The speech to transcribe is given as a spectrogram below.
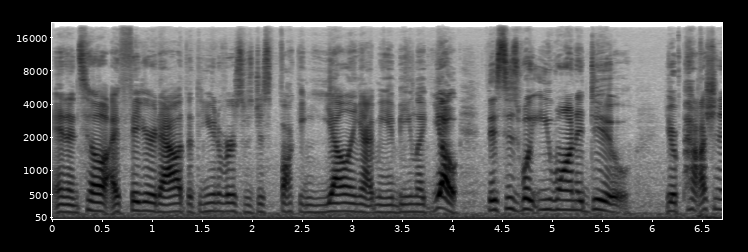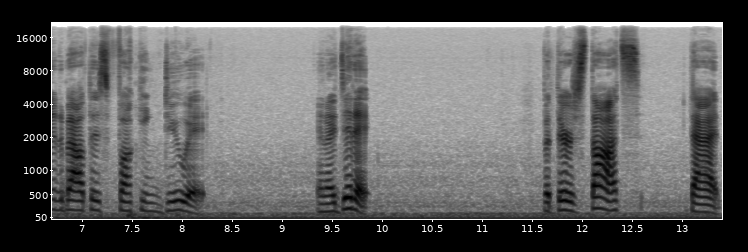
And until I figured out that the universe was just fucking yelling at me and being like, yo, this is what you want to do. You're passionate about this, fucking do it. And I did it. But there's thoughts that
